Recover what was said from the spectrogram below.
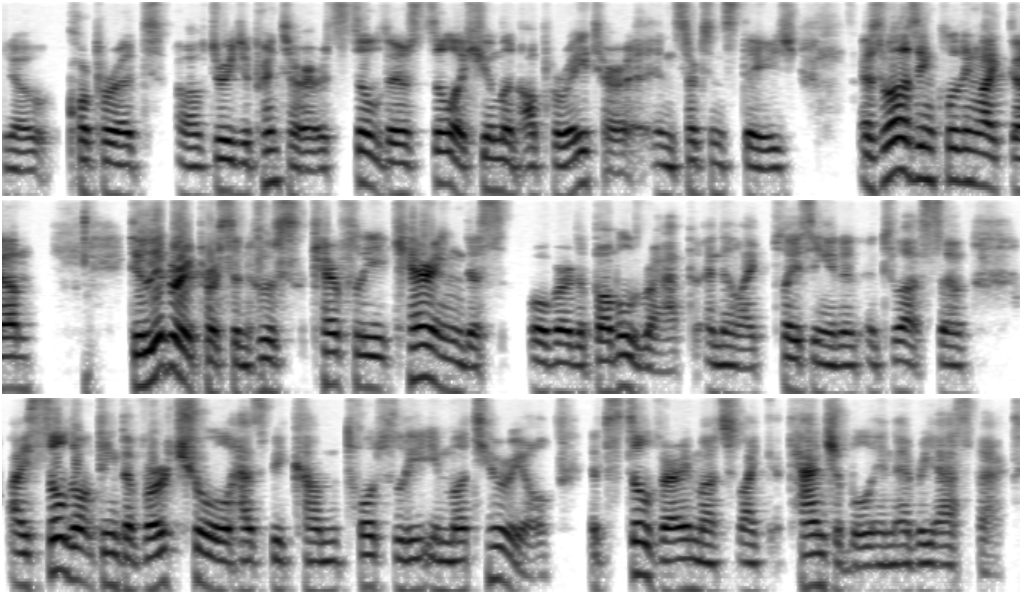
you know, corporate uh, 3D printer, still there's still a human operator in certain stage, as well as including like um, delivery person who's carefully carrying this over the bubble wrap and then like placing it in, into us. So I still don't think the virtual has become totally immaterial. It's still very much like tangible in every aspect.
